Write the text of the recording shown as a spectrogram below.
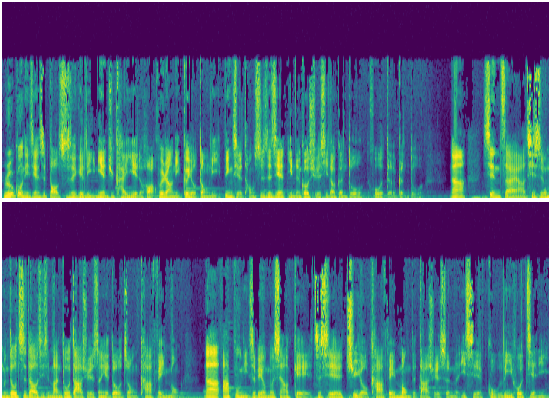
如果你今天是保持这个理念去开业的话，会让你更有动力，并且同时之间你能够学习到更多，获得更多。那现在啊，其实我们都知道，其实蛮多大学生也都有这种咖啡梦。那阿布，你这边有没有想要给这些具有咖啡梦的大学生们一些鼓励或建议，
